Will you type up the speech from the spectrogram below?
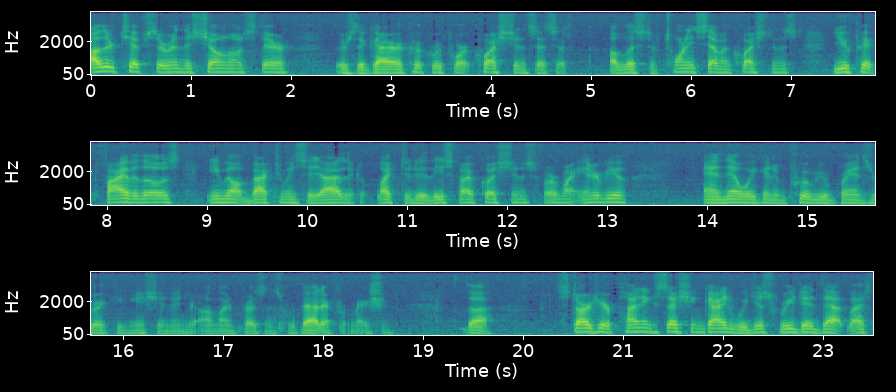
other tips are in the show notes there. There's the Guy R. Cook Report questions. That's a a list of 27 questions. You pick five of those, email it back to me and say, yeah, I'd like to do these five questions for my interview. And then we can improve your brand's recognition and your online presence with that information. The Start Here Planning Session Guide, we just redid that last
